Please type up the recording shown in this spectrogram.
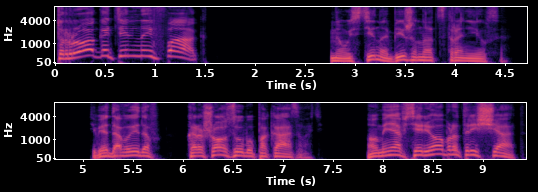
трогательный факт. Но Устин обиженно отстранился. Тебе, Давыдов, хорошо зубы показывать, а у меня все ребра трещат.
